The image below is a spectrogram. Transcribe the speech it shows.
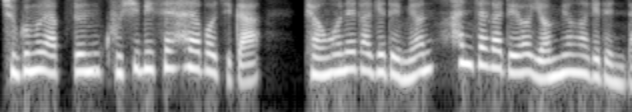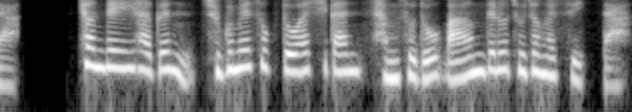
죽음을 앞둔 92세 할아버지가 병원에 가게 되면 환자가 되어 연명하게 된다. 현대의학은 죽음의 속도와 시간, 장소도 마음대로 조정할 수 있다.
